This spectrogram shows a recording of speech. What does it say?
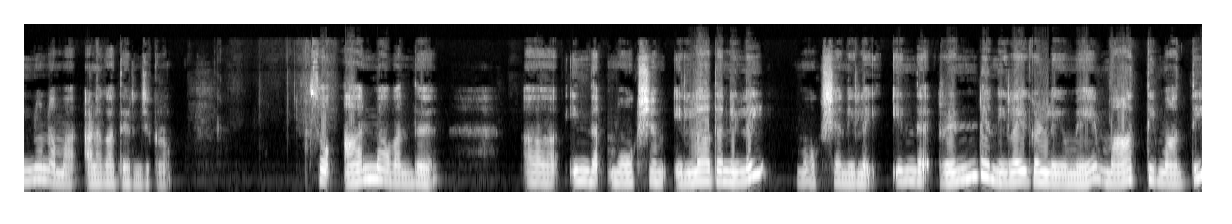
இன்னும் நம்ம அழகாக தெரிஞ்சுக்கிறோம். ஸோ ஆன்மா வந்து இந்த மோட்சம் இல்லாத நிலை மோட்ச நிலை இந்த ரெண்டு நிலைகள்லையுமே மாற்றி மாற்றி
